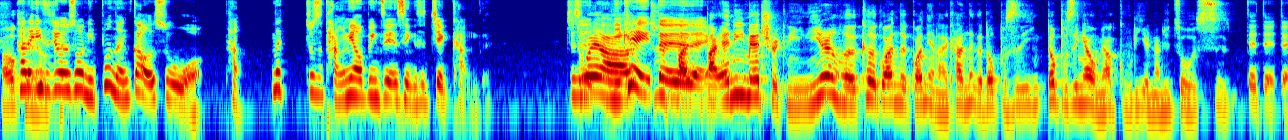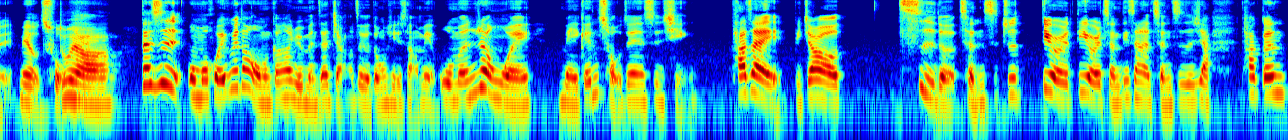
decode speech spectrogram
Oh, 他的意思就是说，你不能告诉我糖，那就是糖尿病这件事情是健康的。”就是你可以对对对，by any metric，你你任何客观的观点来看，那个都不是应都不是应该我们要鼓励人家去做事。对对对，没有错。对啊，但是我们回归到我们刚刚原本在讲的这个东西上面，我们认为美跟丑这件事情，它在比较次的层次，就是第二第二层、第三的层次之下，它跟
